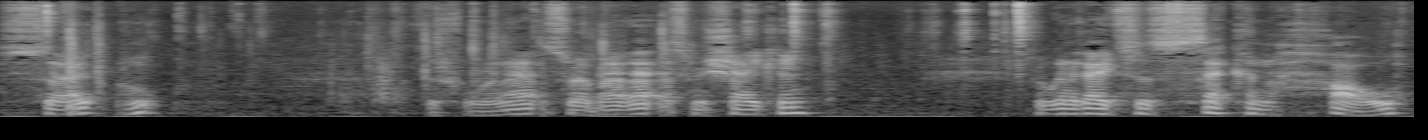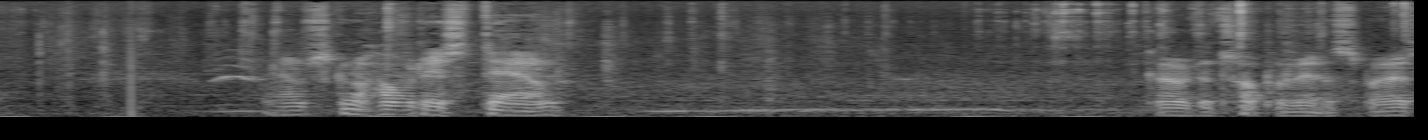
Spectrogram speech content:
so. Oh, just falling out. Sorry about that. That's me shaking. So we're going to go to the second hole. I'm just going to hover this down go over the top of it, I suppose.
